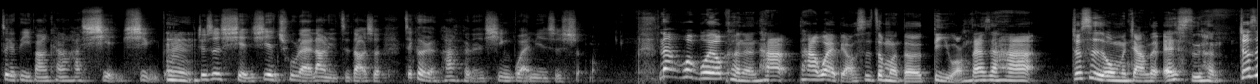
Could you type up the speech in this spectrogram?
这个地方看到他显性的，嗯，就是显现出来让你知道说这个人他可能性观念是什么。那会不会有可能他他外表是这么的帝王，但是他就是我们讲的 S 很，就是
